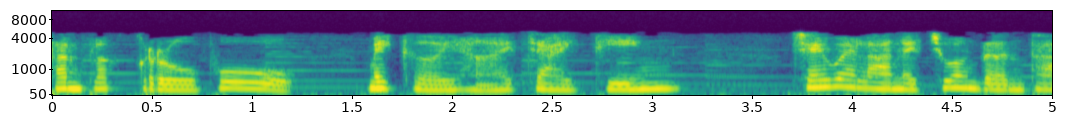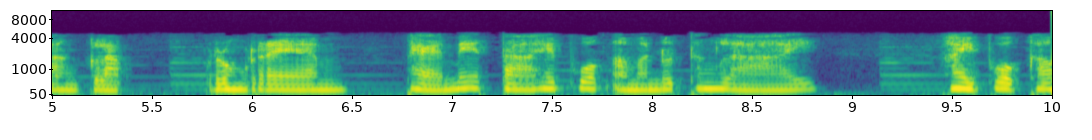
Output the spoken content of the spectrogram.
ท่านพระครูผู้ไม่เคยหายใจทิ้ง ใช้เวลาในช่วงเดินทางกลับ โรงแรม แผ่เมตตาให้พวกอมนุษย์ทั้งหลาย ให้พวกเขา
